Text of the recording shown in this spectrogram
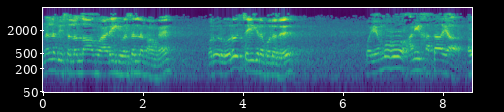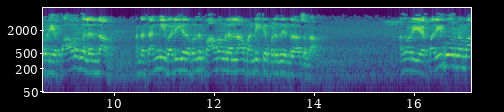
நல்லபி சொல்லல்லாஹு அழகி வசல்லம் அவங்க ஒருவர் ஒழு செய்கிற பொழுது எம்முகோ அணி ஹதாயா அவருடைய பாவங்கள் எல்லாம் அந்த தண்ணி வடிகிற பொழுது பாவங்கள் எல்லாம் மன்னிக்கப்படுது என்பதாக சொன்னாங்க. அதனுடைய பரிபூர்ணமா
